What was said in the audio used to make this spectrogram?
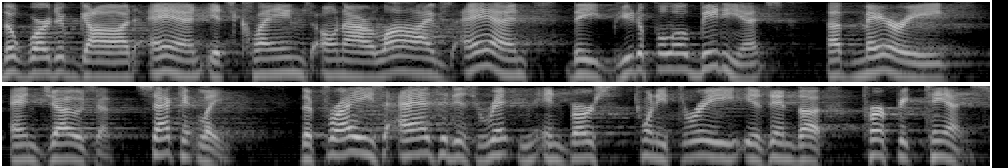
the Word of God and its claims on our lives and the beautiful obedience of Mary and Joseph. Secondly, the phrase as it is written in verse 23 is in the perfect tense.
